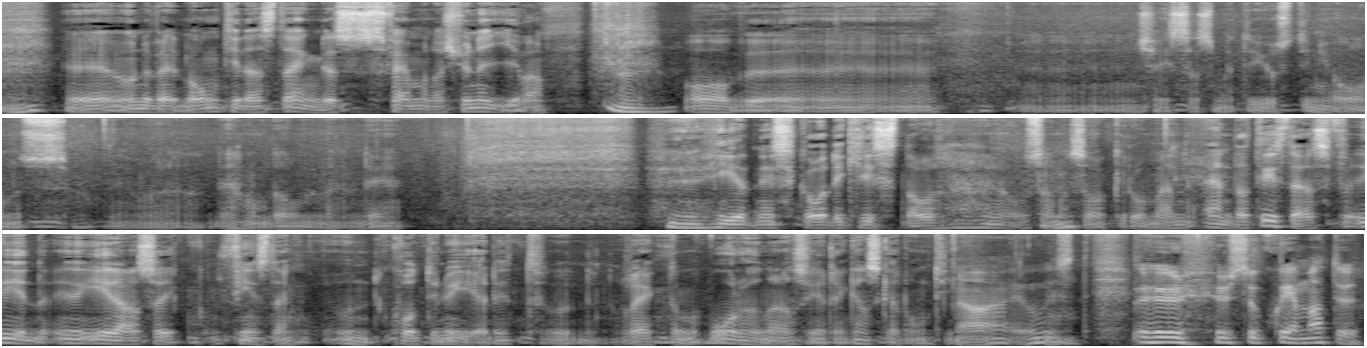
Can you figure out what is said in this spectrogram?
Mm. Eh, under väldigt lång tid. Den stängdes 529 va? Mm. av eh, en kejsare som heter Justinianus. Det, var, det handlade om det hedniska och det kristna och, och sådana saker. Då. Men ända tills dess i alltså, finns den kontinuerligt. Och räknar man på århundraden så är det ganska lång tid. Ja, just. Mm. Hur, hur såg schemat ut?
